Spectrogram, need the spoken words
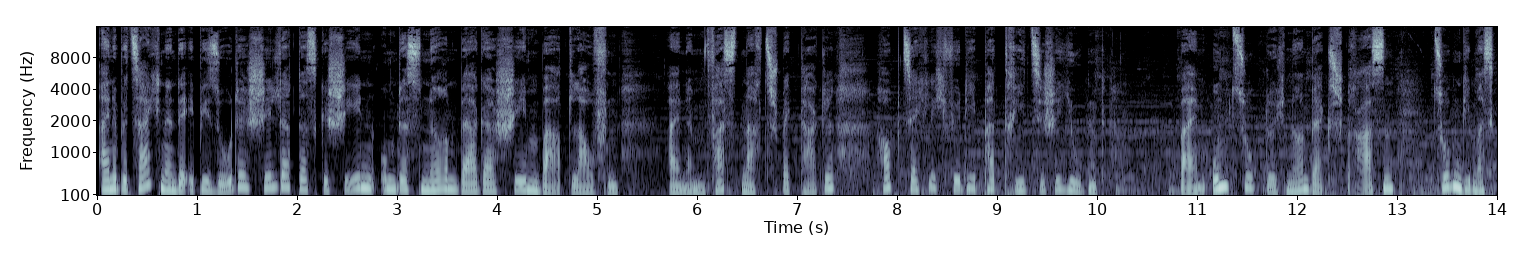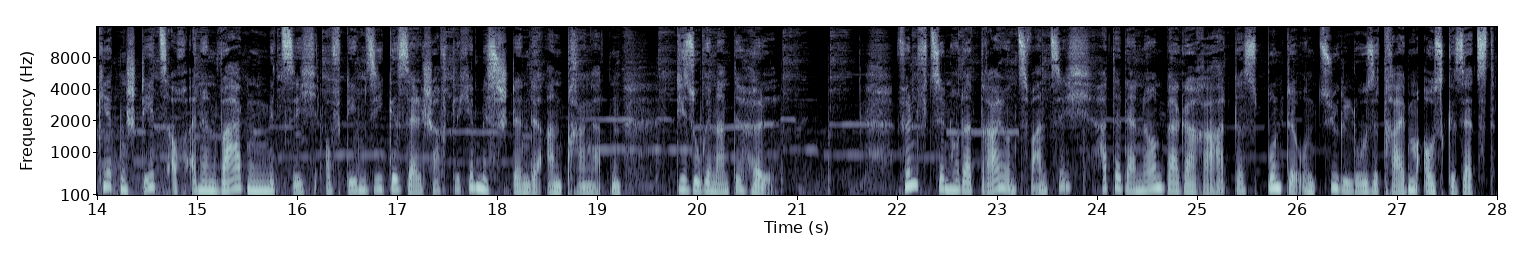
Eine bezeichnende Episode schildert das Geschehen um das Nürnberger Schembadlaufen, einem Fastnachtsspektakel hauptsächlich für die patrizische Jugend. Beim Umzug durch Nürnbergs Straßen zogen die Maskierten stets auch einen Wagen mit sich, auf dem sie gesellschaftliche Missstände anprangerten, die sogenannte Höll. 1523 hatte der Nürnberger Rat das bunte und zügellose Treiben ausgesetzt,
